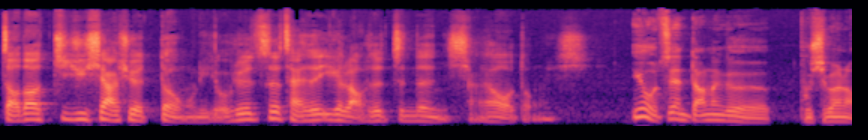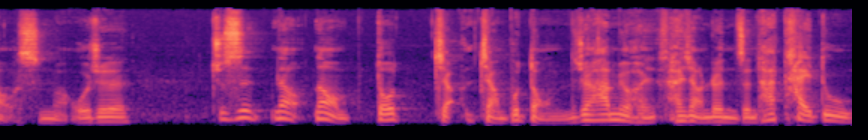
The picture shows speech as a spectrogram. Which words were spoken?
找到继续下去的动力。我觉得这才是一个老师真正想要的东西。因为我之前当那个补习班老师嘛，我觉得。就是那种那种都讲讲不懂，就他没有很很想认真，他态度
